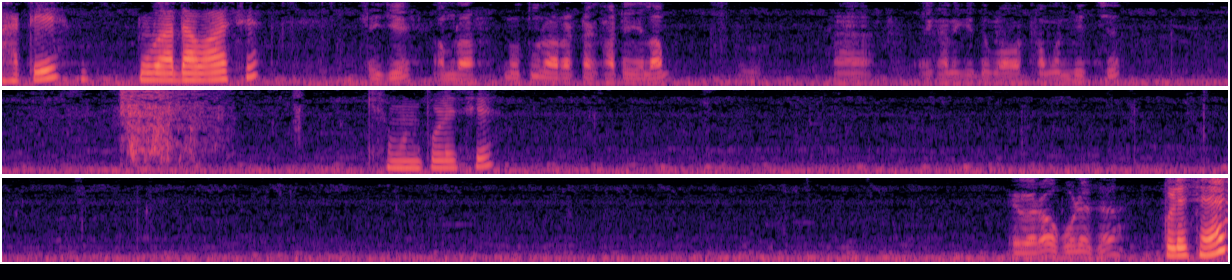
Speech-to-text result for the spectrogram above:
ঘাটে কুড়া দেওয়া আছে। এই যে আমরা নতুন আর একটা ঘাটে এলাম। হ্যাঁ এখানে কিন্তু বাবা থামন দিচ্ছে। কেমন পড়েছে? এবারেও পড়েছে? পড়েছে হ্যাঁ?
